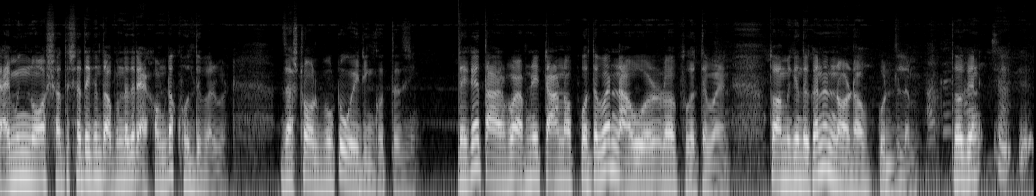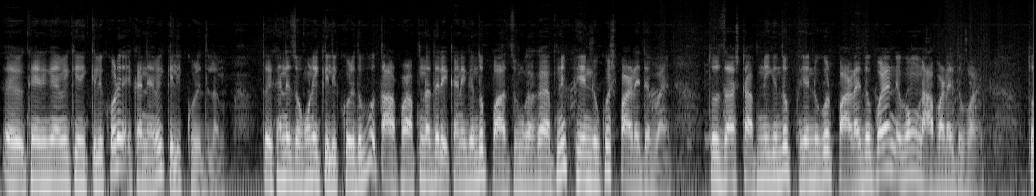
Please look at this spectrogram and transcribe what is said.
টাইমিং নেওয়ার সাথে সাথে কিন্তু আপনাদের অ্যাকাউন্টটা খুলতে পারবেন। জাস্ট অল্প একটু ওয়েটিং করতেছি। দেখে তারপর আপনি টার্ন অফ করতে পারেন না অফ করতে পারেন। তো আমি কিন্তু এখানে নট অফ করে দিলাম। তো এখানে আমি ক্লিক করে, এখানে আমি ক্লিক করে দিলাম। তো এখানে যখনই ক্লিক করে দেবো, তারপর আপনাদের এখানে কিন্তু পাঁচজন কাকা আপনি ফ্রেন্ড রিকোয়েস্ট পাঠাইতে পারেন। তো জাস্ট আপনি কিন্তু ফ্রেন্ড রিকোয়েস্ট পাঠাইতে পারেন এবং না পাঠাইতে পারেন। তো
